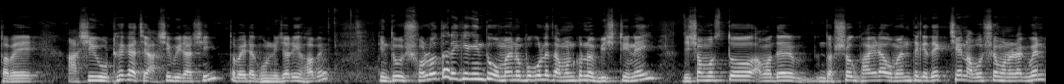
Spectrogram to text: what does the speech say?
তবে আশি উঠে গেছে, আশি বিরাশি, তবে এটা ঘূর্ণিঝড়ই হবে। কিন্তু ষোলো তারিখে কিন্তু ওম্যান উপকূলে তেমন কোনো বৃষ্টি নেই। যে সমস্ত আমাদের দর্শক ভাইরা ওম্যান থেকে দেখছেন, অবশ্যই মনে রাখবেন।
